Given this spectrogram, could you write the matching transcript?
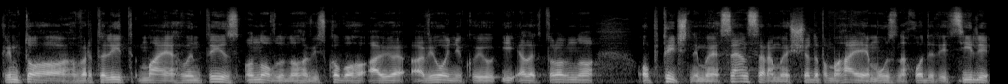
Крім того, вертоліт має гвинти з оновленого військового аві... авіонікою і електронно. Оптичними сенсорами, що допомагає йому знаходити цілі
